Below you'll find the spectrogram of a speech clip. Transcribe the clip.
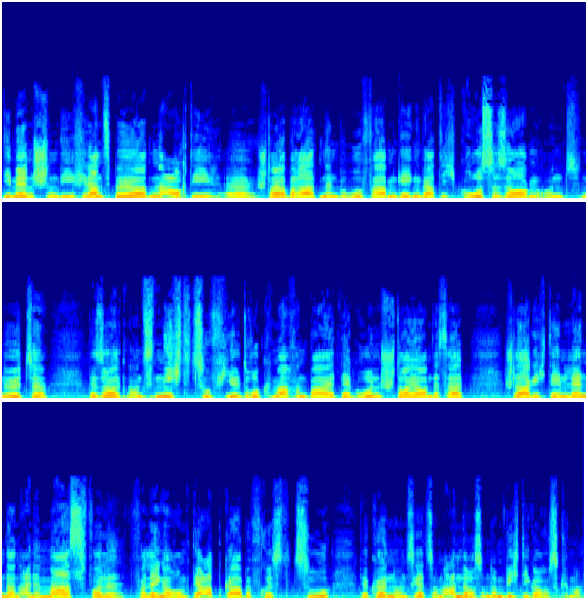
Die Menschen, die Finanzbehörden, auch die äh, steuerberatenden Berufe haben gegenwärtig große Sorgen und Nöte. Wir sollten uns nicht zu viel Druck machen bei der Grundsteuer und deshalb schlage ich den Ländern eine maßvolle Verlängerung der Abgabefrist zu. Wir können uns jetzt um anderes und um Wichtigeres kümmern.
